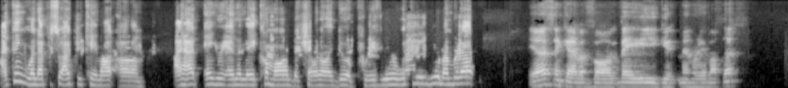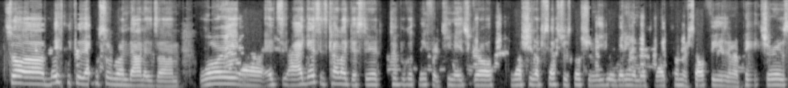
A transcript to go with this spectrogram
I think when the episode actually came out, um I had Angry Anime come on the channel and do a preview with me. Do you remember that? Yeah, I think I have a vague memory about that. So uh, basically, the episode rundown is um Lori. Uh, it's I guess it's kind of like a stereotypical thing for a teenage girl. You know, she's obsessed with social media, getting the most likes on her selfies and her pictures,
